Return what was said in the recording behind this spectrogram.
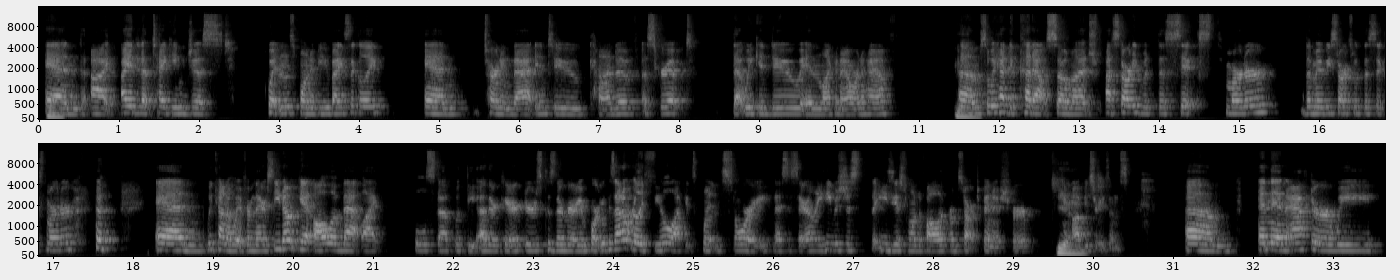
And I, I ended up taking just Quentin's point of view, basically, and turning that into kind of a script that we could do in like an hour and a half. Yeah. Um, so we had to cut out so much. I started with the sixth murder. The movie starts with the sixth murder. and we kind of went from there. So you don't get all of that like cool stuff with the other characters because they're very important. Because I don't really feel like it's Quentin's story necessarily. He was just the easiest one to follow from start to finish for yeah. obvious reasons. Um, and then after we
